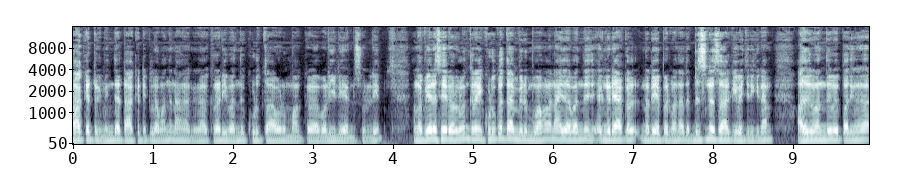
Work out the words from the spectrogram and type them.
டாக்கெட்டுக்கு இந்த டாக்கெட்டுக்குள்ள வந்து நாங்கள் கிரெடிட் வந்து கொடுத்தாகணும் மக்கள் வழியிலேன்னு சொல்லி. அங்கே வேலை செய்கிறவர்களும் கிரெடிட் கொடுக்கத்தான் விரும்புவாங்க. ஆனால் இதை வந்து எங்களுடைய நிறைய பேர் வந்து அதை பிஸ்னஸ் ஆக்கி வச்சிருக்கிறேன். அதுக்கு வந்து பார்த்தீங்கன்னா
